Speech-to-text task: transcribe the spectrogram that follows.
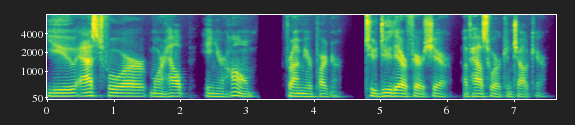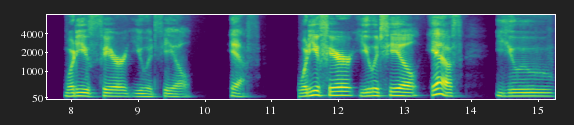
you asked for more help in your home from your partner to do their fair share of housework and childcare? What do you fear you would feel if? What do you fear you would feel if you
